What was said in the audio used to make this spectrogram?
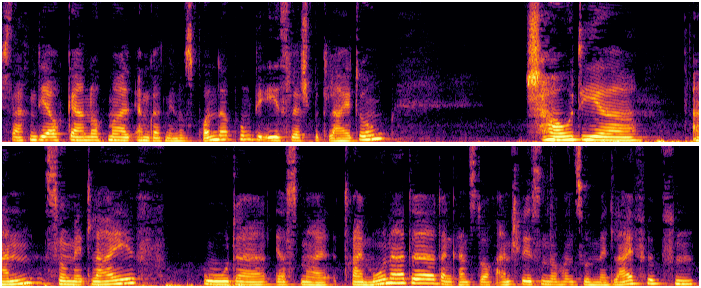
ich sage dir auch gern nochmal irmgard-bronda.de slash Begleitung. Schau dir an Soulmate Live oder erstmal drei Monate, dann kannst du auch anschließend noch in Soulmate Live hüpfen,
